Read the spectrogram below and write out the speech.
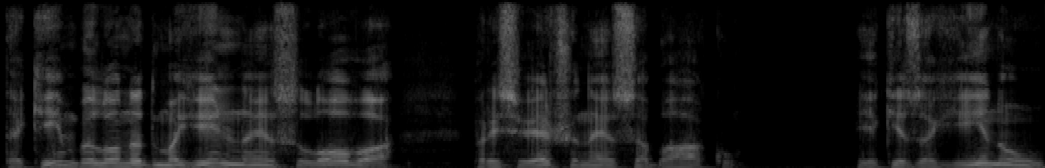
Такім было надмагільнае слово, прысвечанае сабаку, які загінуў,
